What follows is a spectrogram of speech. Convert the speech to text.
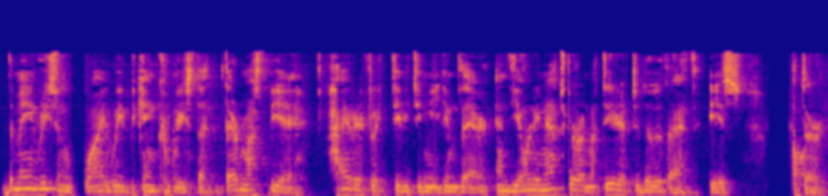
the main reason why we became convinced that there must be a high reflectivity medium there, and the only natural material to do that is water.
